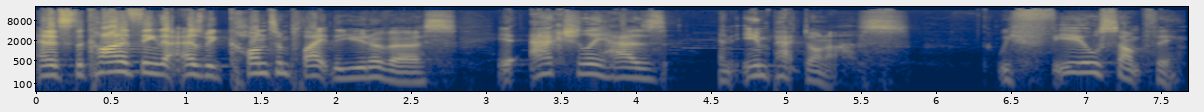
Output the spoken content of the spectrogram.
And it's the kind of thing that as we contemplate the universe, it actually has an impact on us. We feel something.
